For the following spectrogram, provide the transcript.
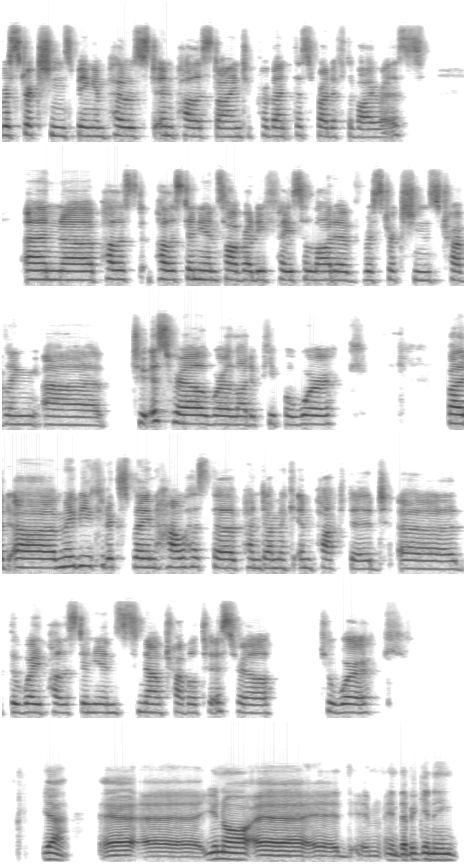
restrictions being imposed in Palestine to prevent the spread of the virus. And uh, Palest- Palestinians already face a lot of restrictions traveling uh, to Israel, where a lot of people work. But uh, maybe you could explain how has the pandemic impacted uh, the way Palestinians now travel to Israel to work? Yeah, uh, uh, you know, uh, in the beginning,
